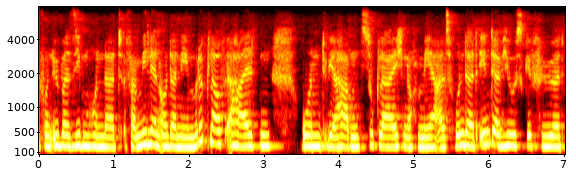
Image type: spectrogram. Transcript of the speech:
von über 700 Familienunternehmen Rücklauf erhalten. Und wir haben zugleich noch mehr als 100 Interviews geführt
